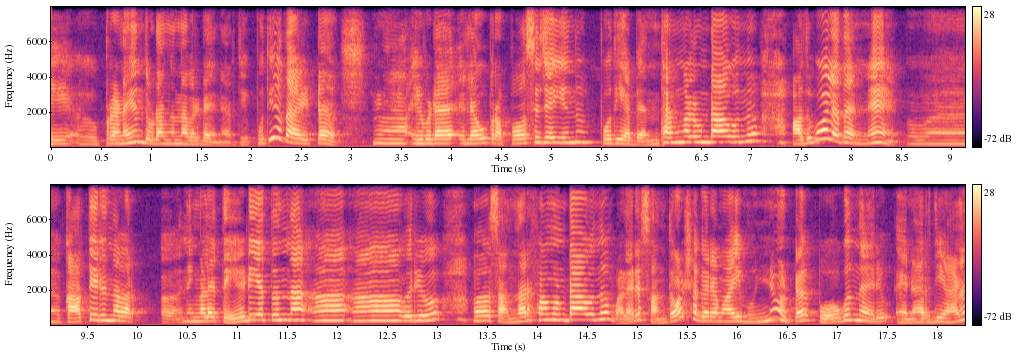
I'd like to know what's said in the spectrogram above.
ഈ പ്രണയം തുടങ്ങുന്നവരുടെ എനർജി. പുതിയതായിട്ട് ഇവിടെ ലവ് പ്രപ്പോസ് ചെയ്യുന്നു. പുതിയ ബന്ധങ്ങളുണ്ടാകുന്നു അതുപോലെ തന്നെ കാത്തിരുന്നവർ നിങ്ങളെ തേടിയെത്തുന്ന ഒരു സന്ദർഭമുണ്ടാവുന്നു. വളരെ സന്തോഷകരമായി മുന്നോട്ട് പോകുന്ന ഒരു എനർജിയാണ്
